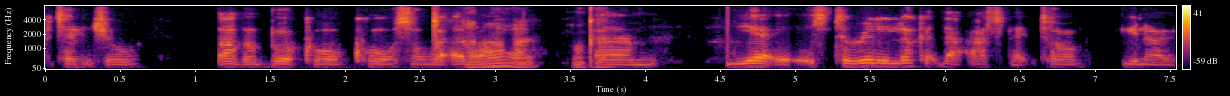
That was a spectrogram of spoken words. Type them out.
potential other book or course or whatever. Right. Okay. Um, yeah, it's to really look at that aspect of, you know,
